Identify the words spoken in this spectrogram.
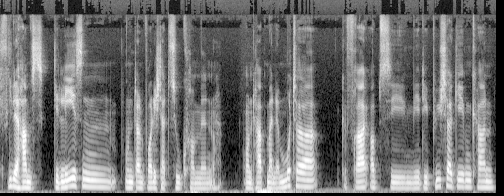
Viele haben es gelesen und dann wollte ich dazukommen und habe meine Mutter gefragt, ob sie mir die Bücher geben kann.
